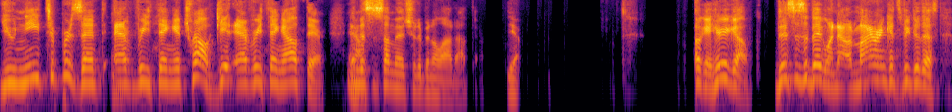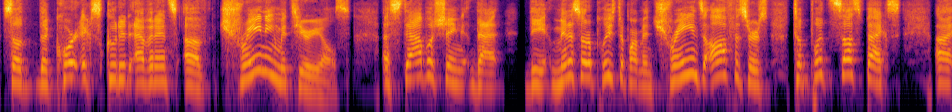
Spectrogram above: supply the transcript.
you need to present everything at trial, get everything out there. And Yeah. this is something that should have been allowed out there. Okay, here you go. This is a big one. Now, Myron can speak to this. So, the court excluded evidence of training materials establishing that the Minnesota Police Department trains officers to put suspects uh,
